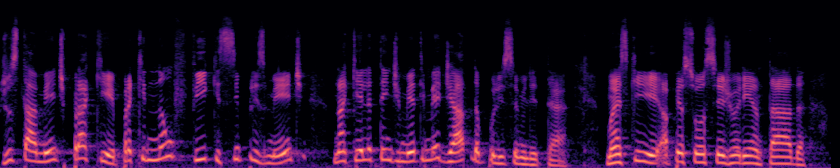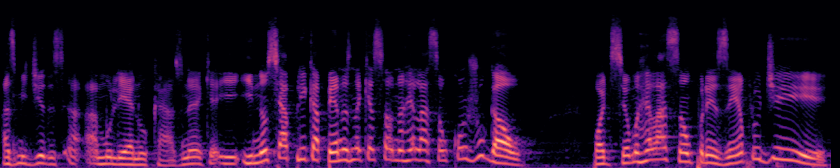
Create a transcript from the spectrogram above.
justamente para quê? Para que não fique simplesmente naquele atendimento imediato da Polícia Militar, mas que a pessoa seja orientada às medidas, a, a mulher no caso, né? Que, e, e, não se aplica apenas na questão na relação conjugal. Pode ser uma relação, por exemplo, de,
